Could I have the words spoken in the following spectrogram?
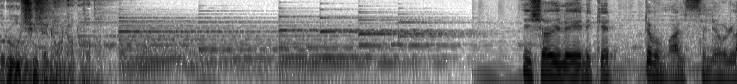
ക്രൂശിതനോടൊപ്പം. ഈശോയിലെ എനിക്ക് ഏറ്റവും വാത്സല്യമുള്ള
